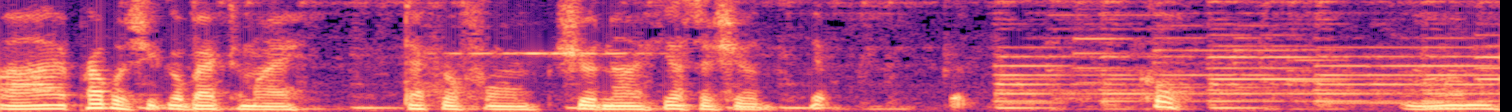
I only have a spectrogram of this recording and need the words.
I probably should go back to my Deku form, shouldn't I? Yes, I should. Yep. Good. Cool. Um,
